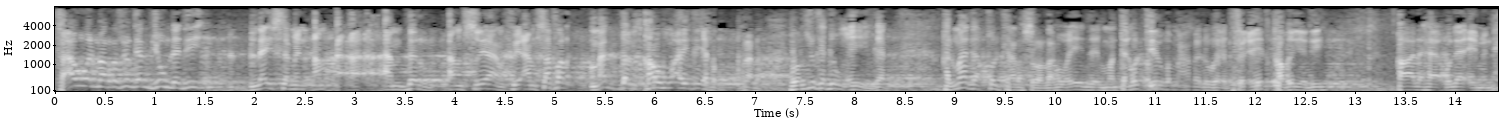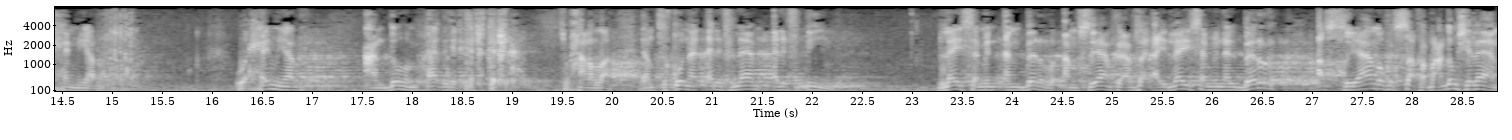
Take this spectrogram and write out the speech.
فأول ما الرسول قال الجمله دي ليس من أم, أم بر أم صيام في أم سفر مد القوم أيديهم. هو الرسول قال لهم إيه؟ قال قال ماذا قلت يا رسول الله؟ هو إيه؟ ما أنت قلت إيه؟ عملوا؟ في إيه القضية دي؟ قال هؤلاء من حمير. وحمير عندهم هذه الكشكشه سبحان الله. ينطقون الألف لام ألف ميم. ليس من امبر امصيام في أي ليس من البر الصيام في السفر. ما عندهمش لام.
